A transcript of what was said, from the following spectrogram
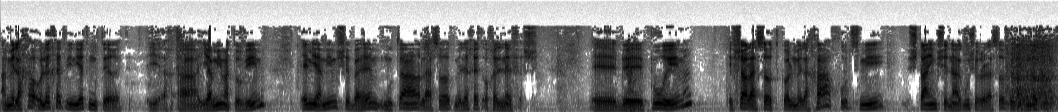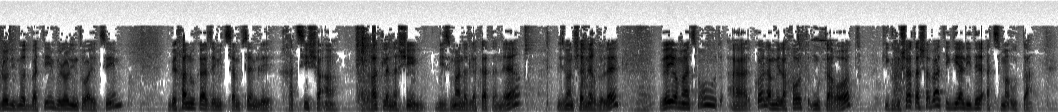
המלאכה הולכת ונהיית מותרת. הימים הטובים הם ימים שבהם מותר לעשות מלאכת אוכל נפש. אה, בפורים אפשר לעשות כל מלאכה חוץ משתיים שנהגו שלא לעשות, לא לבנות, לא לבנות בתים ולא לנטוע עצים. בחנוכה זה מצטמצם לחצי שעה רק לנשים בזמן הדלקת הנר, בזמן שהנר דולק, ויום העצמאות כל המלאכות מותרות, כי קדושת השבת הגיעה לידי עצמאותה.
